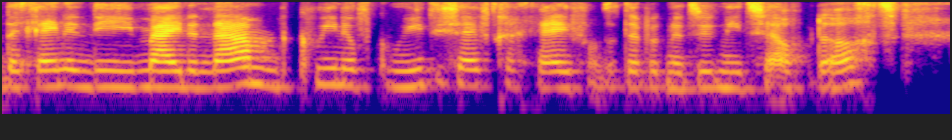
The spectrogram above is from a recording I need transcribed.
degene die mij de naam Queen of Communities heeft gegeven, want dat heb ik natuurlijk niet zelf bedacht.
